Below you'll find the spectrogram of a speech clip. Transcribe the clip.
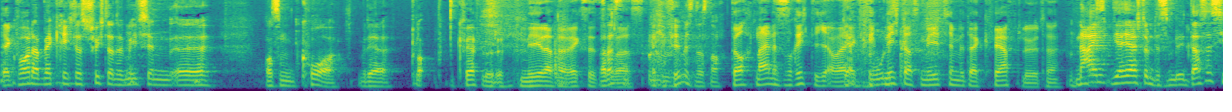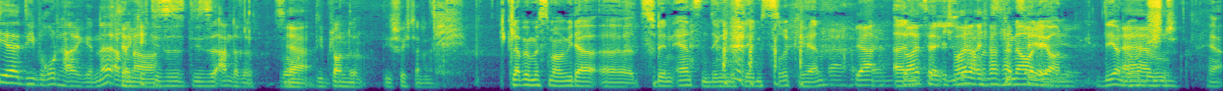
Der Quarterback kriegt das schüchterne Mädchen äh, aus dem Chor mit der Blo Querflöte. Nee, da verwechselt du das was. Welchen Film ist denn das noch? Doch, nein, das ist richtig, aber er kriegt nicht das Mädchen mit der Querflöte. Nein, ja, ja, stimmt. Das, das ist hier die rothaarige, ne? Aber Genau. er kriegt diese, diese andere, so Ja. die blonde, die schüchterne. Glaube, wir müssen mal wieder äh, zu den ernsten Dingen des Lebens zurückkehren. Ja, Äh, Leute, ich wollte euch was Genau, erzählen. Leon. Leon, Ähm, du, ja.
